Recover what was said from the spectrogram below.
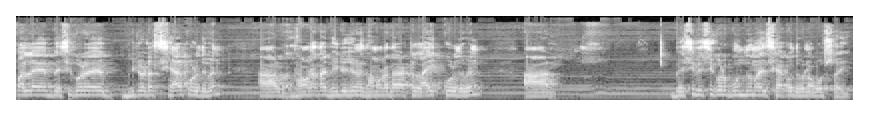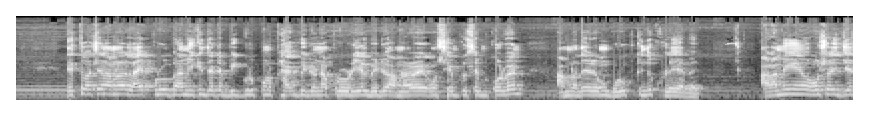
পারলে বেশি করে ভিডিওটা শেয়ার করে দেবেন। আর ধামাকাদার ভিডিওর জন্য ধামাকাদার একটা লাইক করে দেবেন। আর বেশি বেশি করে বন্ধুদের মাঝে শেয়ার করে দেবেন অবশ্যই। দেখতে পাচ্ছেন আমরা লাইভ প্রুফ আমি কিন্তু একটা বিগ গ্রুপ কোনো ফ্যাক ভিডিও না, পুরো রিয়েল ভিডিও আপনারা এরকম সেম টু সেম করবেন। আপনাদের এরকম গ্রুপ কিন্তু খুলে যাবে। আর আমি অবশ্যই যে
